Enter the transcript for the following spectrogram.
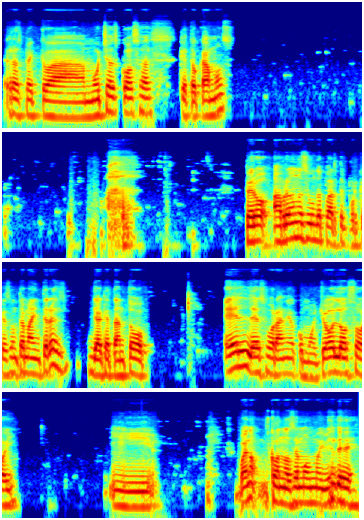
respecto a muchas cosas que tocamos. Pero habrá una segunda parte porque es un tema de interés, ya que tanto él es foráneo como yo lo soy. Y bueno, conocemos muy bien de,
